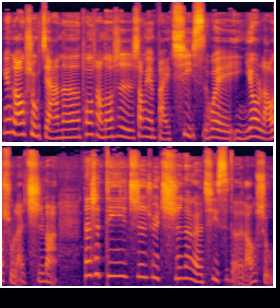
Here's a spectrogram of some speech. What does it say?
因为老鼠夹呢，通常都是上面摆气死，会引诱老鼠来吃嘛。但是第一只去吃那个气死的老鼠，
